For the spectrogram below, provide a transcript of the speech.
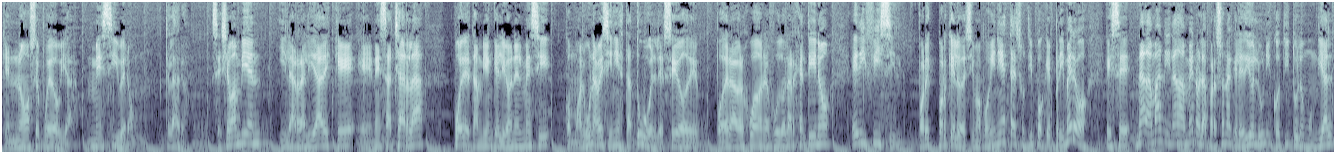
que no se puede obviar. Messi-Verón. Claro. se llevan bien y la realidad es que en esa charla puede también que Lionel Messi, como alguna vez Iniesta tuvo el deseo de poder haber jugado en el fútbol argentino, es difícil. ¿Por, qué lo decimos? Porque Iniesta es un tipo que primero es eh, nada más ni nada menos la persona que le dio el único título mundial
